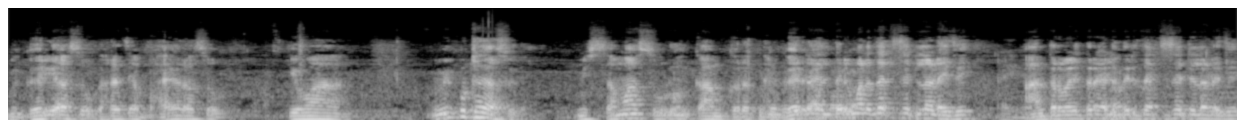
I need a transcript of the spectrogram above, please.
मी घरी असो घराच्या बाहेर असो किंवा मी कुठे असू दे. मी समाज सोडून काम करत नाही. घरी राहिलं तरी मला जातीसाठी लढायचंय आंतरवाडीत राहिलं तरी जातीसाठी लढायचंय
